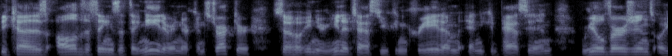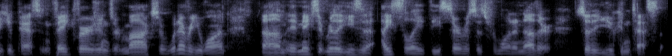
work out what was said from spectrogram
because all of the things that they need are in their constructor. So in your unit test, you can create them and you can pass in real versions or you can pass in fake versions or mocks or whatever you want. Um, it makes it really easy to isolate these services from one another so that you can test them.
